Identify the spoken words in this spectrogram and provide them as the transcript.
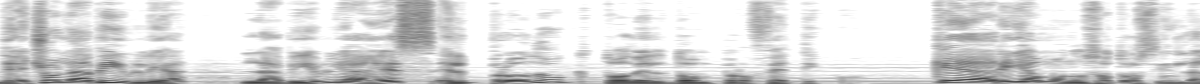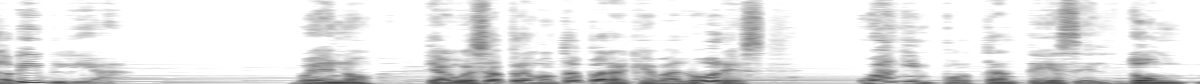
De hecho, la Biblia, la Biblia es el producto del don profético. ¿Qué haríamos nosotros sin la Biblia? Bueno, te hago esa pregunta para que valores cuán importante es el don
